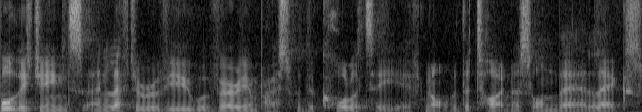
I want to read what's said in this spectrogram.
bought these jeans and left a review were very impressed with the quality, if not with the tightness on their legs.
